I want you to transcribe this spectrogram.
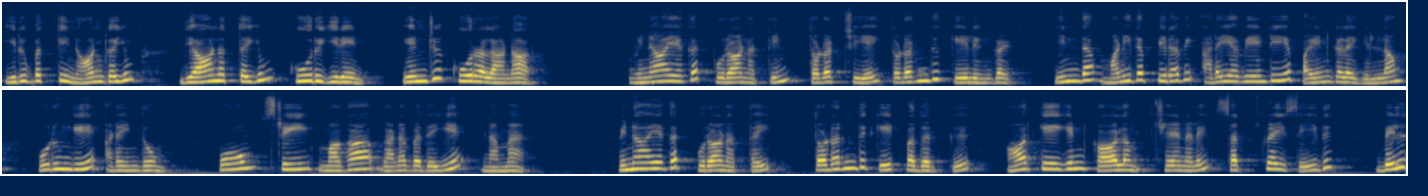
இருபத்தி நான்கையும் தியானத்தையும் கூறுகிறேன் என்று கூறலானார். விநாயகர் புராணத்தின் தொடர்ச்சியை தொடர்ந்து கேளுங்கள். இந்த மனிதப் பிறவி அடைய வேண்டிய பயன்களை எல்லாம் ஒருங்கே அடைந்தோம். ஓம் ஸ்ரீ மகா கணபதியே நம. விநாயகர் புராணத்தை தொடர்ந்து கேட்பதற்கு ஆர்கேஎன் காலம் சேனலை சப்ஸ்கிரைப் செய்து பெல்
